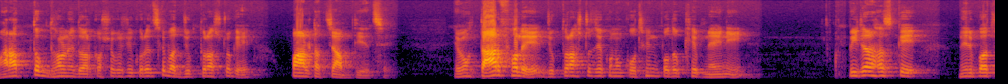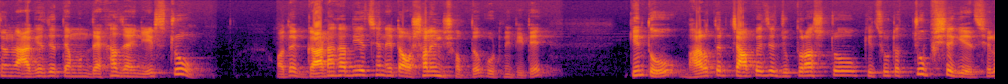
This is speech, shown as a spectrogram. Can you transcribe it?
মারাত্মক ধরনের দর কষাকষি করেছে বা যুক্তরাষ্ট্রকে পাল্টা চাপ দিয়েছে। এবং তার ফলে যুক্তরাষ্ট্র যে কোনো কঠিন পদক্ষেপ নেয়নি, পিটার হাসকে নির্বাচনের আগে যে তেমন দেখা যায়নি ইটস ট্রু অতএব গা ঢাকা দিয়েছেন এটা অশালীন শব্দ কূটনীতিতে। কিন্তু ভারতের চাপে যে যুক্তরাষ্ট্র কিছুটা চুপসে গিয়েছিল,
